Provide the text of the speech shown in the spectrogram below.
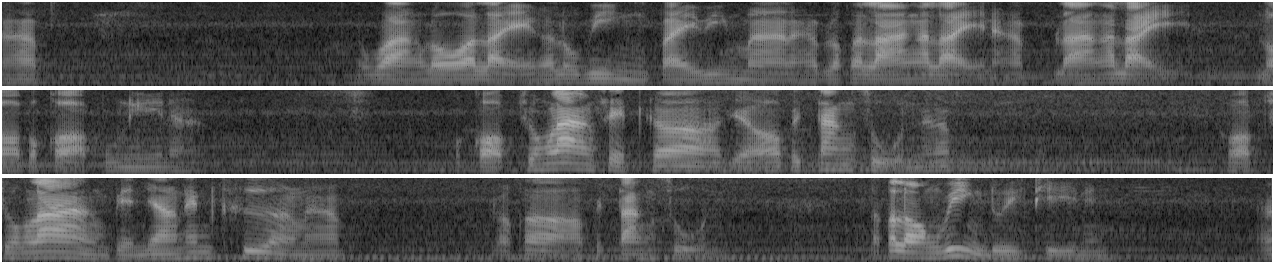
นะครับ ระหว่างรออะไหล่ก็วิ่งไปวิ่งมานะครับ แล้วก็ล้างอะไหล่นะครับ ล้างอะไหล่รอประกอบพรุ่งนี้นะประ กรอบช่วงล่างเสร็จก็เดี๋ยวเอาไปตั้งศูนย์นะครับปรอบช่วงล่างเปลี่ยนยางแท่นเครื่องนะครับ แล้วก็เอาไปตั้งศูนย์ แล้วก็ลองวิ่งดูอีกทีหนึ่งแล้ว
